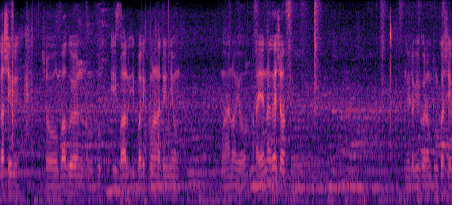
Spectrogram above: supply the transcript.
kasil. So, bago abu- ibal ibalik muna natin yung mga ano 'yon. Ayan na guys, oh. Nilagay ko ng bulkasil.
